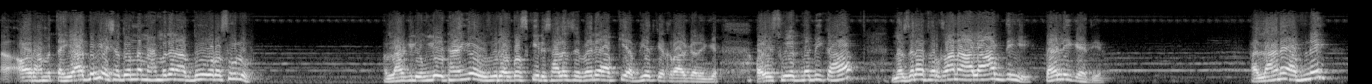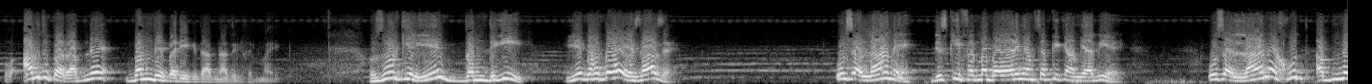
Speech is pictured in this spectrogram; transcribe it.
اور ہم تحیات میں بھی اشد اللہ محمد عبدی و رسول اللہ کی انگلی اٹھائیں گے، حضور اقدس کی رسالت سے پہلے آپ کی ابدیت کا اقرار کریں گے۔ اور اس صورت میں بھی کہا نظر فرقان اعلی عبد ہی پہلے ہی کہہ دیا۔ اللہ نے اپنے عبد پر، اپنے بندے پر یہ کتاب نازل فرمائی۔ حضور کے لیے بندگی، یہ بہت بڑا اعزاز ہے۔ اس اللہ نے، جس کی فرما بواری میں ہم سب کی کامیابی ہے اس اللہ نے خود اپنے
